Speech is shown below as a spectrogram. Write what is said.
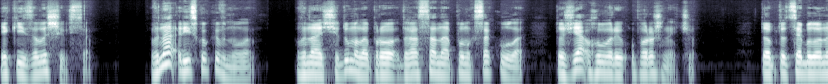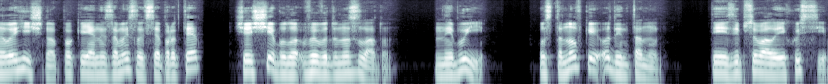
який залишився. Вона різко кивнула. Вона ще думала про Драсана Пунксакула, тож я говорив у порожничу. Тобто це було нелогічно, поки я не замислився про те, що ще було виведено з ладу. Не бої. Установки один та нуль. Ти зіпсувала їх усі,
